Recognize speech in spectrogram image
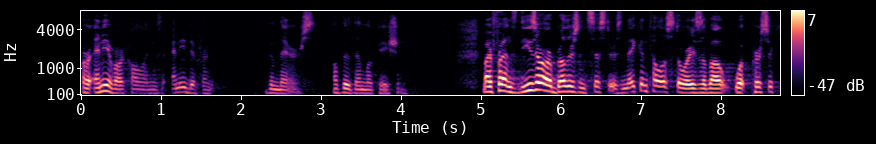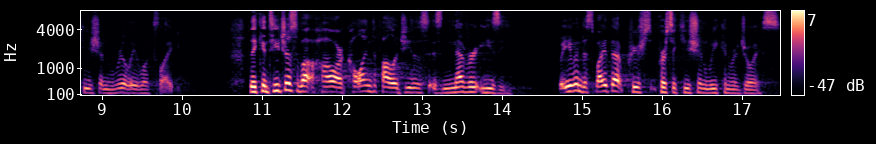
or any of our callings any different than theirs, other than location? My friends, these are our brothers and sisters, and they can tell us stories about what persecution really looks like. They can teach us about how our calling to follow Jesus is never easy, but even despite that persecution, we can rejoice.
